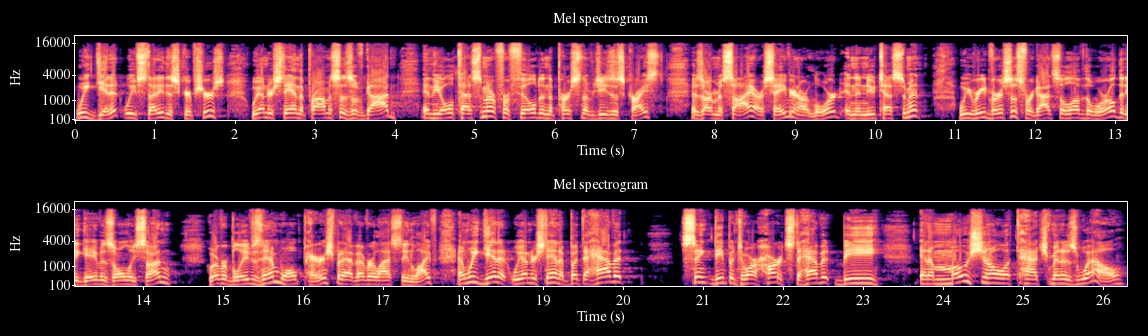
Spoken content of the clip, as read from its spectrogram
we get it. We've studied the scriptures. We understand the promises of God in the Old Testament are fulfilled in the person of Jesus Christ as our Messiah, our Savior, and our Lord in the New Testament. We read verses, For God so loved the world that he gave his only Son. Whoever believes in him won't perish, but have everlasting life. And we get it. We understand it. But to have it sink deep into our hearts, to have it be an emotional attachment as well,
